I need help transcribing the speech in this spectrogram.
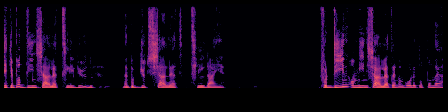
Ikke på din kjærlighet til Gud, men på Guds kjærlighet til deg. For din og min kjærlighet den kan gå litt opp og ned.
